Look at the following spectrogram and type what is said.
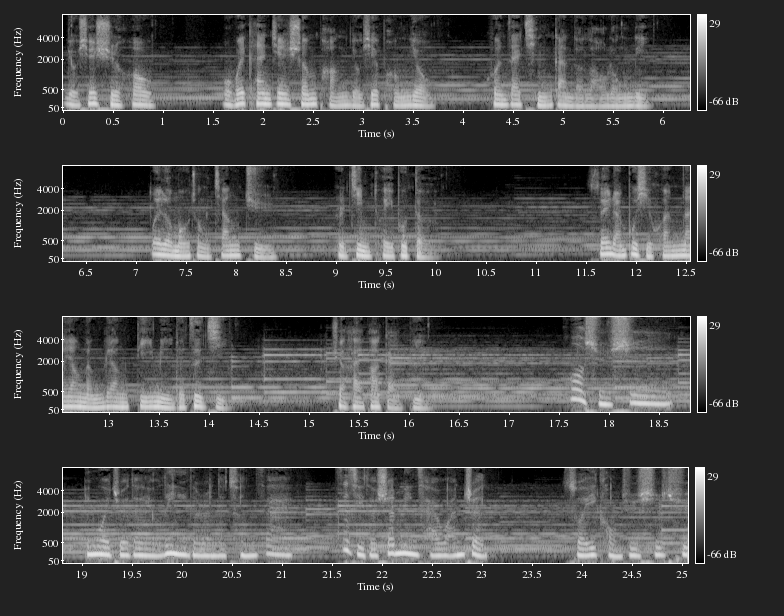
有些时候我会看见身旁有些朋友困在情感的牢笼里，为了某种僵局而进退不得。虽然不喜欢那样能量低迷的自己，却害怕改变。或许是因为觉得有另一个人的存在，自己的生命才完整，所以恐惧失去。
